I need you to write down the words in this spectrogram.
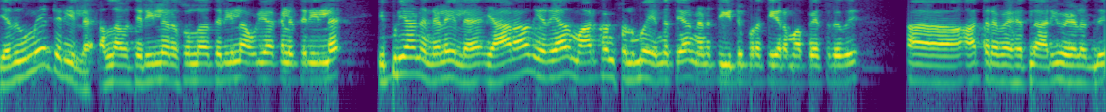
எதுவுமே தெரியல. அல்லாஹ் தெரியல ரசோல்லா தெரியல அவளியாக்களை தெரியல. இப்படியான நிலையில யாராவது எதையாவது மார்க்கம்னு சொல்லும்போது என்னத்தையா நினைச்சுக்கிட்டு புரட்சிகரமாக பேசுறது ஆத்திர வேகத்தில் அறிவு இழந்து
